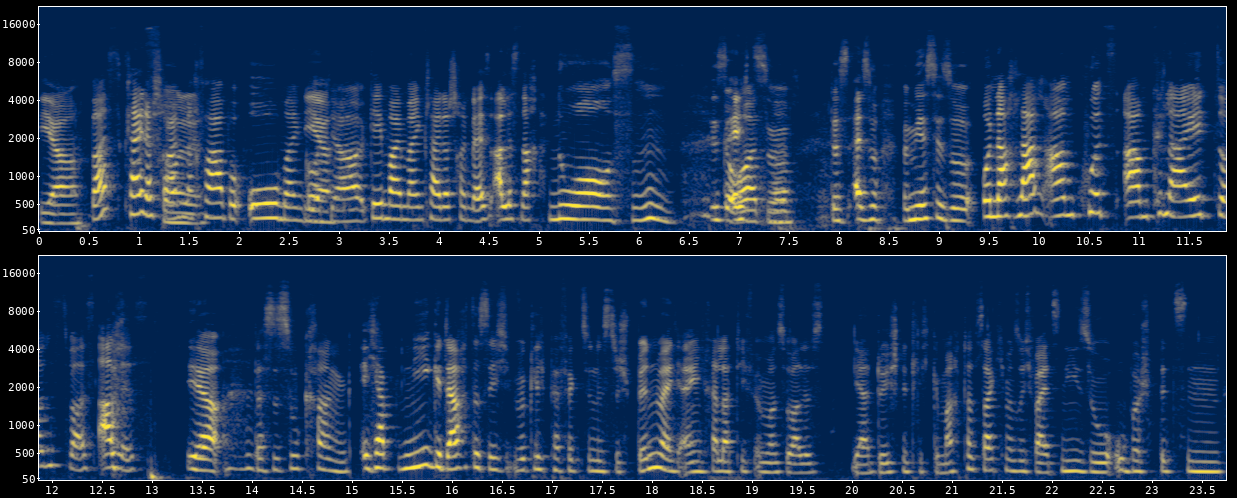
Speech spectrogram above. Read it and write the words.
Ja. Was? Kleiderschrank Voll. nach Farbe? Oh mein Gott, ja. ja. Geh mal in meinen Kleiderschrank, da ist alles nach Nuancen. Ist geordnet. echt so. Das, also bei mir ist ja so. Und nach Langarm, Kurzarm, Kleid, sonst was, alles. Ja, das ist so krank. Ich habe nie gedacht, dass ich wirklich perfektionistisch bin, weil ich eigentlich relativ immer so alles ja, durchschnittlich gemacht habe, sag ich mal so. Ich war jetzt nie so Oberspitzen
